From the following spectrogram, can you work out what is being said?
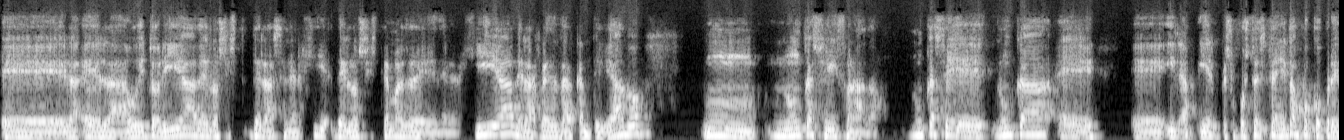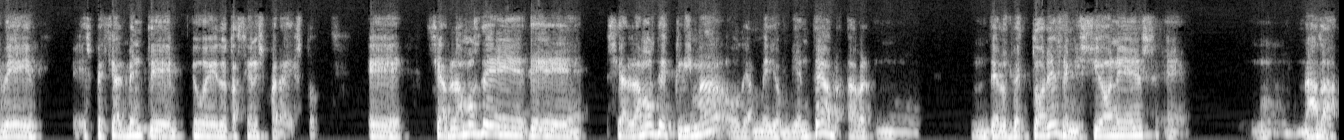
eh, la, eh, la, auditoría de los, de, las energía, de los sistemas de, energía, de las redes de alcantarillado. Mm, nunca se hizo nada. Nunca se. Nunca, y, el presupuesto de este año tampoco prevé especialmente dotaciones para esto. si hablamos de, si hablamos de clima o de medio ambiente, mm, de los vectores de emisiones, eh, nada,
